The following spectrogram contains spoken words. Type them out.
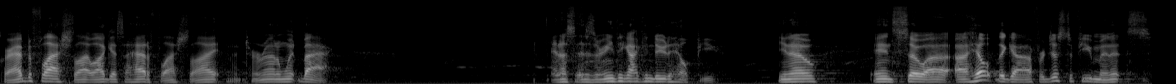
Grabbed a flashlight. Well, I guess I had a flashlight. And I turned around and went back. And I said, Is there anything I can do to help you? You know? And so I, I helped the guy for just a few minutes.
